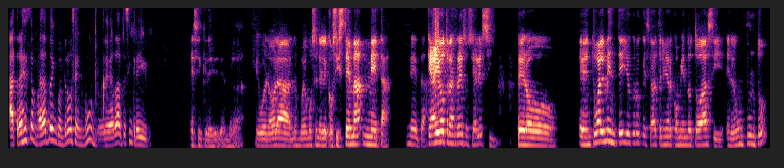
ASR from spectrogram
a través de este aparato encontramos el mundo, de verdad, es increíble. Es increíble, en verdad. Y bueno, ahora nos movemos en el ecosistema Meta. Meta. Que hay otras redes sociales, sí, pero eventualmente yo creo que se va a terminar comiendo todas y en algún punto,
